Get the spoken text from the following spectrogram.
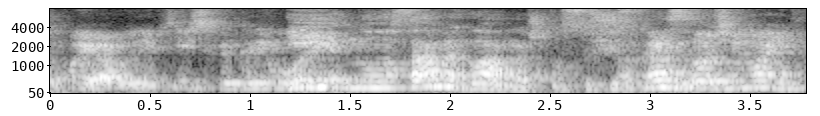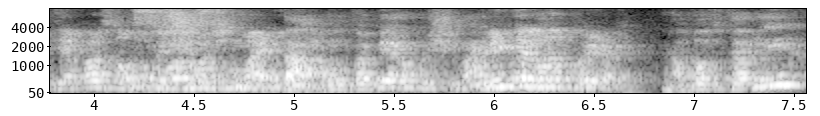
вот. FP у эллиптической кривой? И, но самое главное, что существует... Оказывается, очень маленький диапазон. Он Существует- очень маленький. Да, он, во-первых, очень маленький. а Примерно P. А во-вторых,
